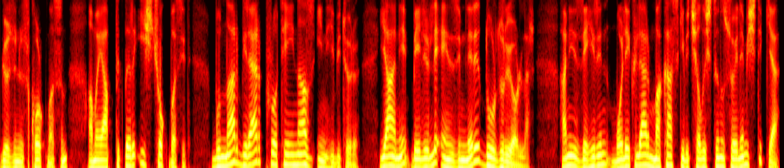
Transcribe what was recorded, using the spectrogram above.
gözünüz korkmasın ama yaptıkları iş çok basit. Bunlar birer proteinaz inhibitörü, yani belirli enzimleri durduruyorlar. Hani zehirin moleküler makas gibi çalıştığını söylemiştik ya,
